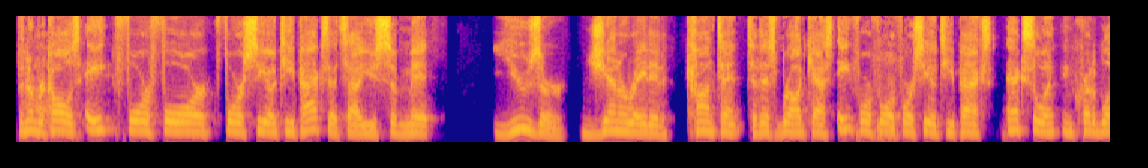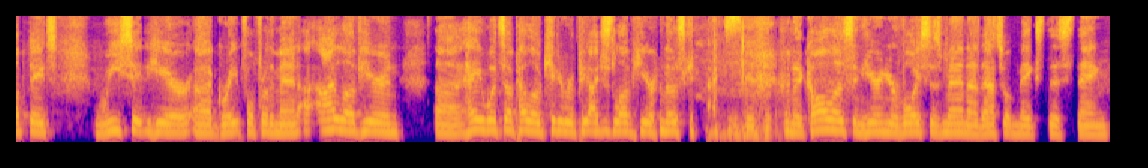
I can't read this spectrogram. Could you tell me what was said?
The number to call is 844 4COT PAX. That's how you submit user generated content to this broadcast. 8444 cot PAX. Excellent incredible updates. We sit here uh, grateful for the man. I, I love hearing uh, hey what's up? Hello kitty repeat. I just love hearing those guys. When they call us and hearing your voices man uh, that's what makes this thing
